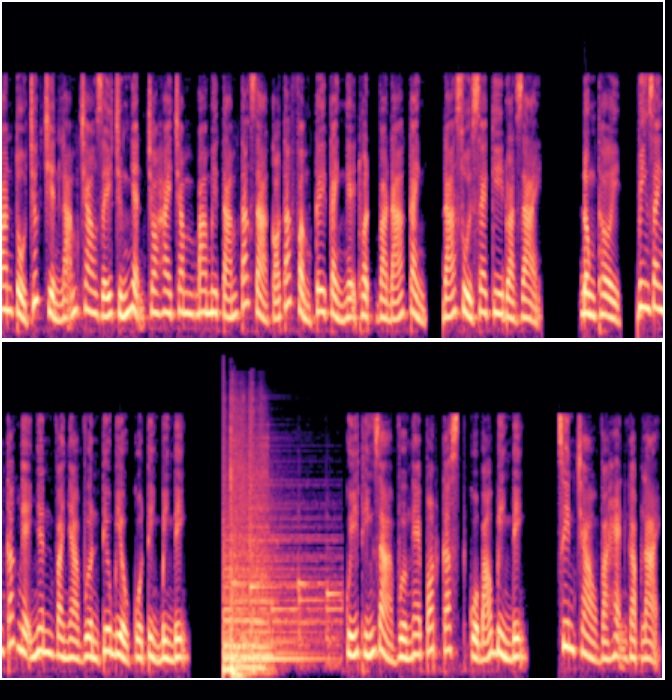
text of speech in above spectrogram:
ban tổ chức triển lãm trao giấy chứng nhận cho 238 tác giả có tác phẩm cây cảnh nghệ thuật và đá cảnh, đá sùi xe kỳ đoạt giải. Đồng thời, vinh danh các nghệ nhân và nhà vườn tiêu biểu của tỉnh Bình Định. Quý thính giả vừa nghe podcast của báo Bình Định. Xin chào và hẹn gặp lại.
